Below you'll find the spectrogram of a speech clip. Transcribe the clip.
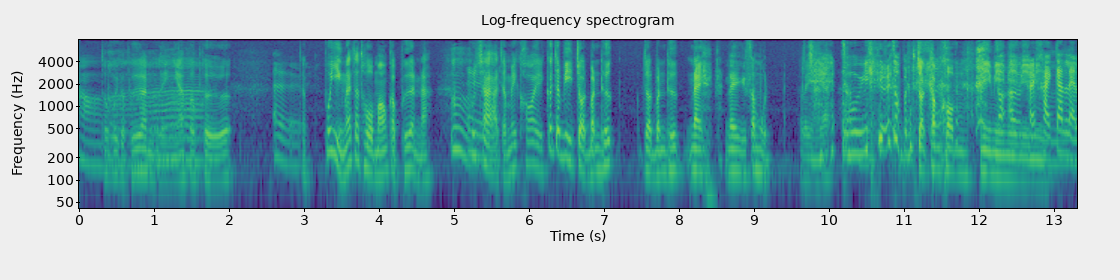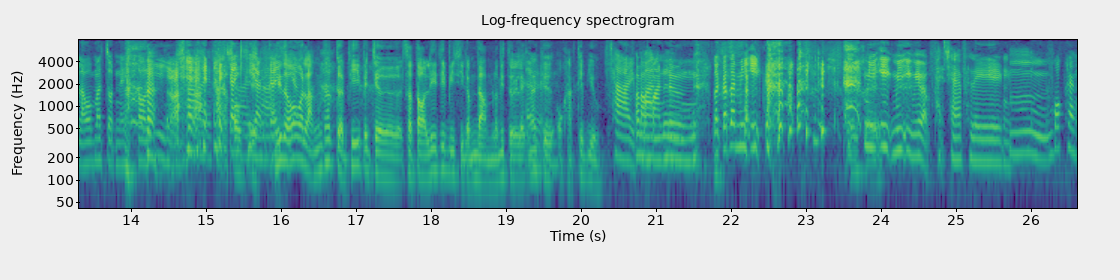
อ๋อโทรคุยกับเพื่อนอะไรเงี้ยเพ้อเพ้อเออๆแต่ผู้หญิงน่าจะโทรเมาส์กับเพื่อนนะอืมผู้ชายอาจจะไม่ค่อย ก็จะมีจดบันทึก จดบันทึกในในสมุดอะไรอย่างเงี้ยอุ้ยจบเป็นจดคำคมมีมีมีเออมีคมีล้ายๆกันแหละเรามาจดในสตอรี่ไงใช่ค่ะใกล้เคียงใกล้นี่เคีแต่ยว่างวันหลังถ้าเกิดพี่ไปเจอสตอรี่ที่มีสีดำๆแล้วมีตัวเล็กนั่นเออคืออกหักทิพย์อยู่ ใช่ปประระมามาณณหหนึ่นึ่งงแล้วก็จะมีอีก มีอีกมีอีกมีแบบแชร์เพลงอืมพวกเพลง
